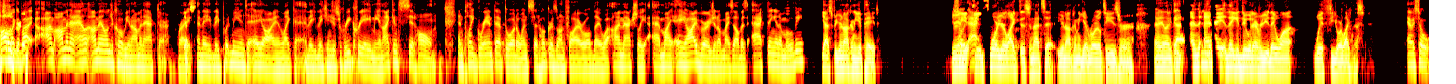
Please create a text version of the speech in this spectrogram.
So like if I I'm I'm an I'm Alan Jacoby and I'm an actor, right? Yes. And they they put me into AI and like uh, they they can just recreate me and I can sit home and play Grand Theft Auto and set hookers on fire all day while I'm actually at my AI version of myself is acting in a movie. Yes, but you're not going to get paid. You're So going to it get paid for your like this, and that's it. You're not going to get royalties or anything like They- that. And and they, they can do whatever you they want with your likeness. And so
